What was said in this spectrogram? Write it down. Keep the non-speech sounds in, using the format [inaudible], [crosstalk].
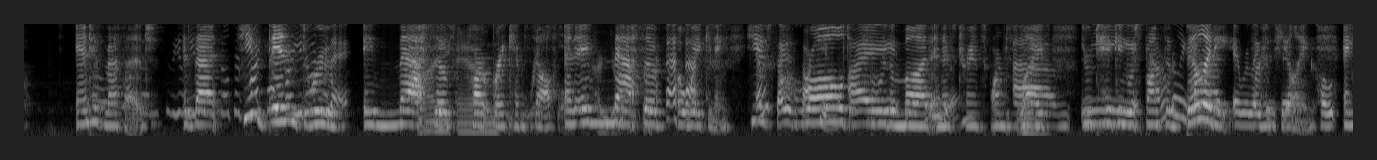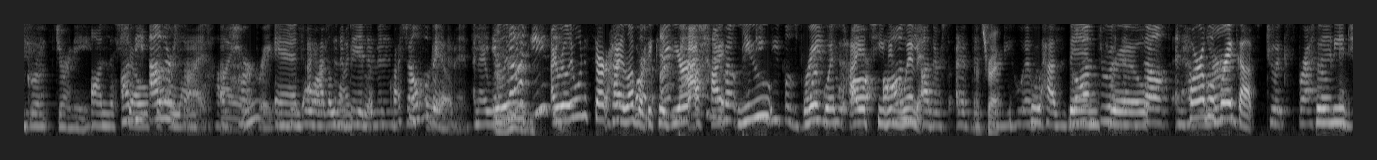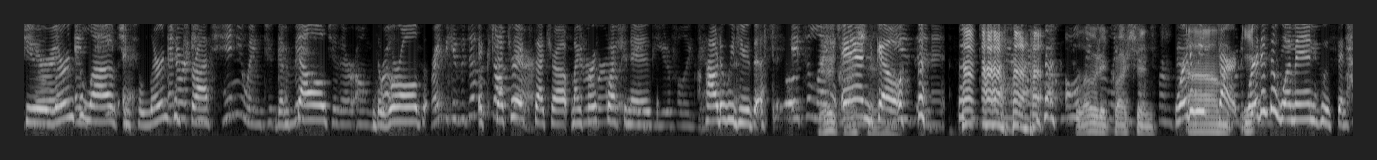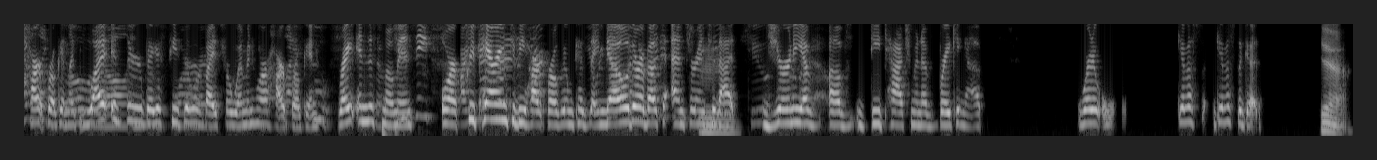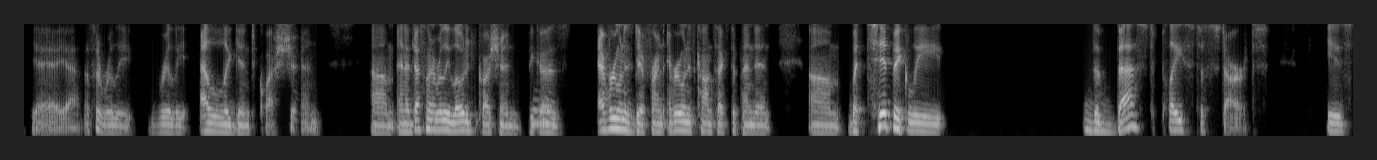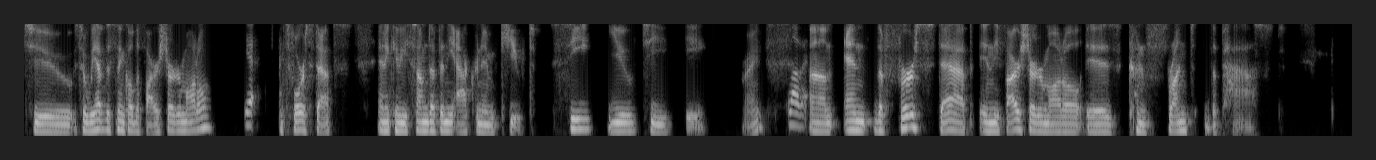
and his message, is that he's been through a massive heartbreak himself and a massive [laughs] awakening. He I'm has excited to talk to you. crawled through the mud and has transformed his life Um, through we taking responsibility really for his healing and growth journey. on the show On the other long side of heartbreak and, and I have divorce a and of abandonment and self-abandonment. And I It's really, not want- easy. I really want to start high of level because I'm you're a high about you people's work brains with who high are achieving on women the other side of this That's right. journey, who have, who have gone been through, it themselves and have horrible breakups to express who it need and to learn to and love and to learn and to are trust continuing to themselves, to their own the world, right? Because it doesn't stop etc there. etc my And first Roberto question a is beautiful how do we do this. this It's a Good and question. go in it. So today we are talking about all things Loaded question. where do we Um, start yeah. where does a woman who's been how to let heartbroken like what is of what it is all their biggest piece of advice for women who are heartbroken right in this moment or Are you guys preparing to to be heartbroken because they know they're about to enter into Mm. that journey of of detachment of breaking up where do, give us give us the goods Yeah, yeah, yeah, yeah. That's a really, really elegant question. Um, and a definitely really loaded question because everyone is different, everyone is context dependent. Um, but typically, the best place to start is to so we have this thing called the fire starter model. yes It's four steps, and it can be summed up in the acronym CUTE, C U T E, right? love it Um, and the first step in the fire starter model is confront the past.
